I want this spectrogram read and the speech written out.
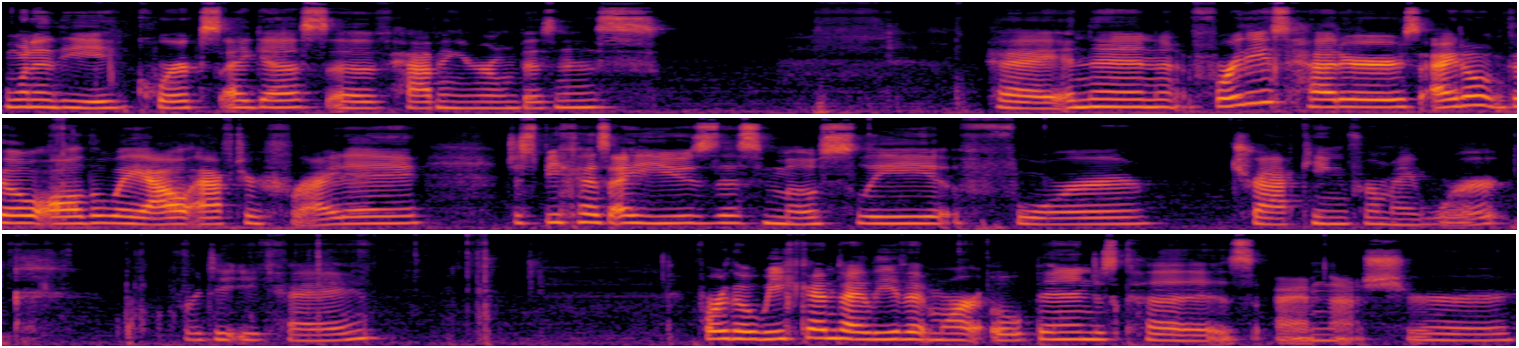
One of the quirks, I guess, of having your own business. Okay, and then for these headers, I don't go all the way out after Friday just because I use this mostly for tracking for my work for DEK. For the weekend, I leave it more open just because I'm not sure.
